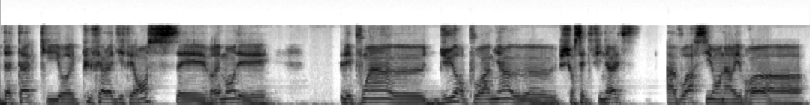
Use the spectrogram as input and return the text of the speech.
d'attaque qui auraient pu faire la différence. C'est vraiment des, les points durs pour Amiens sur cette finale. À voir si on arrivera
